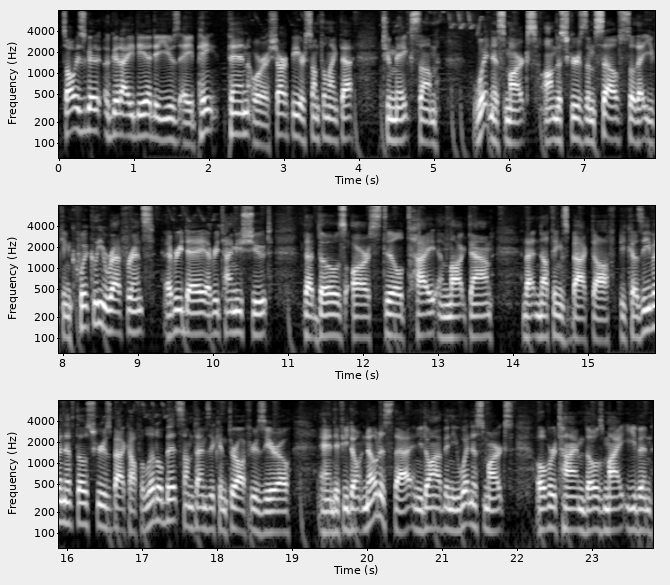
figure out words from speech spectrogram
it's always good, a good idea to use a paint pen or a Sharpie or something like that to make some witness marks on the screws themselves so that you can quickly reference every day, every time you shoot, that those are still tight and locked down and that nothing's backed off because even if those screws back off a little bit, sometimes it can throw off your zero. And if you don't notice that and you don't have any witness marks, over time those might even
